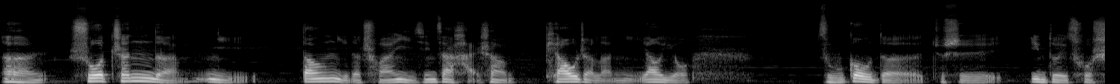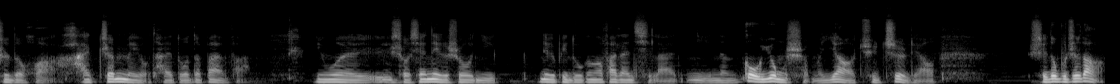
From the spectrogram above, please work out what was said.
呃，说真的，你当你的船已经在海上漂着了，你要有足够的就是应对措施的话，还真没有太多的办法。因为首先那个时候你那个病毒刚刚发展起来，你能够用什么药去治疗，谁都不知道。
